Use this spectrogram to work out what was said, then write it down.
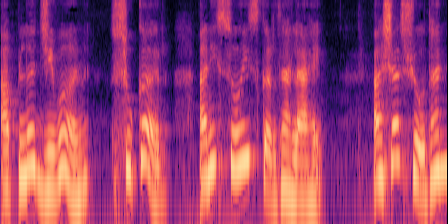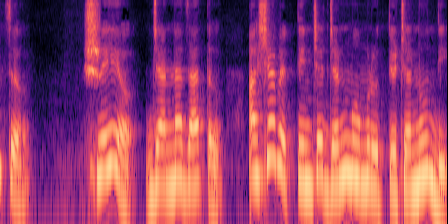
आपलं जीवन सुकर आणि सोयीस्कर झालं आहे. अशा शोधांचं श्रेय ज्यांना जातं अशा व्यक्तींच्या जन्म मृत्यूच्या नोंदी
